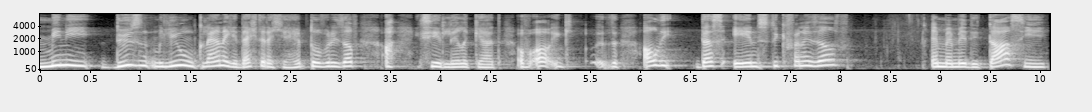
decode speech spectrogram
mini duizend miljoen kleine gedachten dat je hebt over jezelf. Ah, ik zie er lelijk uit. Of oh, ik, al die, dat is één stuk van jezelf. En met meditatie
